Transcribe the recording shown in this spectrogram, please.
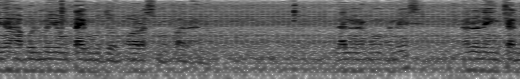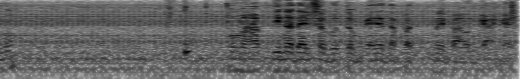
hinahabol mo yung time mo doon, oras mo para ano. Lalo na kung ano is, ano na yung tiyan mo. Umahapdi na dahil sa gutom, kaya dapat may baon ka agad.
